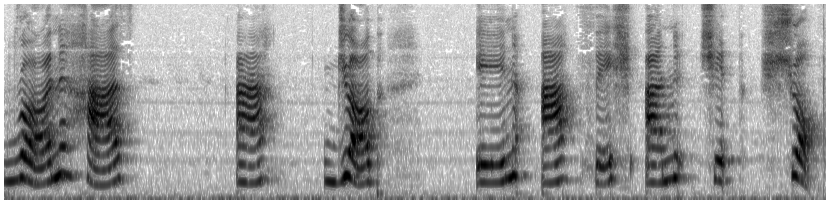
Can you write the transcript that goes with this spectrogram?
Ron has a job in a fish and chip shop.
